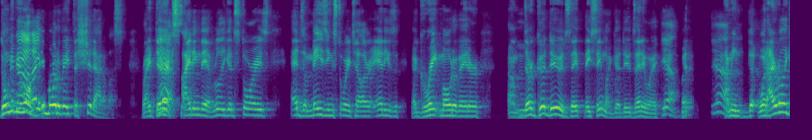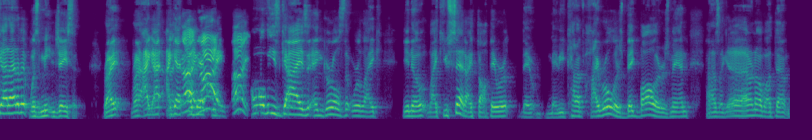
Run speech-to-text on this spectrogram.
Don't get me No, wrong; they- they motivate the shit out of us. Right? They're Yes. exciting. They have really good stories. Ed's amazing storyteller. and he's a great motivator. Um, Mhm. They're good dudes. They they seem like good dudes anyway. Yeah. But, yeah. I mean, th- what I really got out of it was meeting Jason. Right? Right. I got I got I right, met, right, right. all these guys and girls that were like, you know, like you said, I thought they were they were maybe kind of high rollers, big ballers, man. I was like, uh, I don't know about them.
